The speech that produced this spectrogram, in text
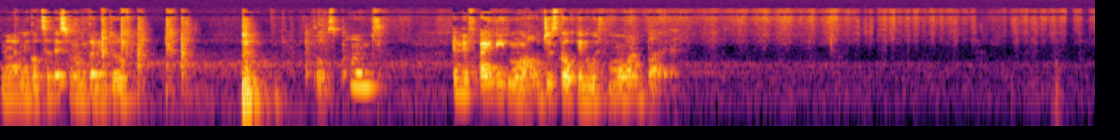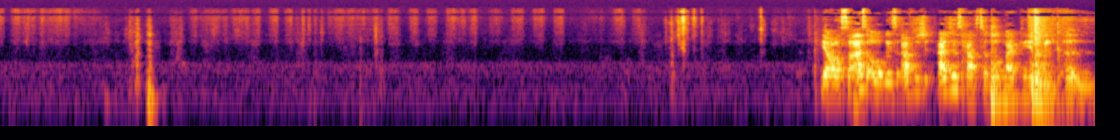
Now let me go to this one. I'm going to do those pumps. And if I need more, I'll just go in with more, but y'all so as always i just i just have to go back in because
